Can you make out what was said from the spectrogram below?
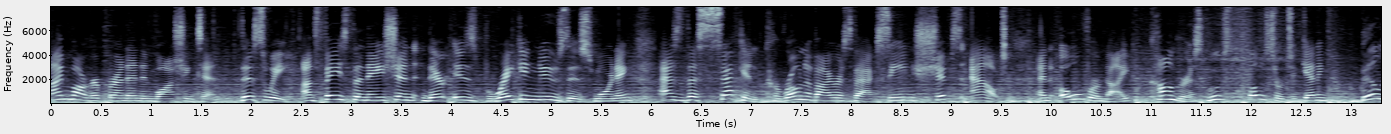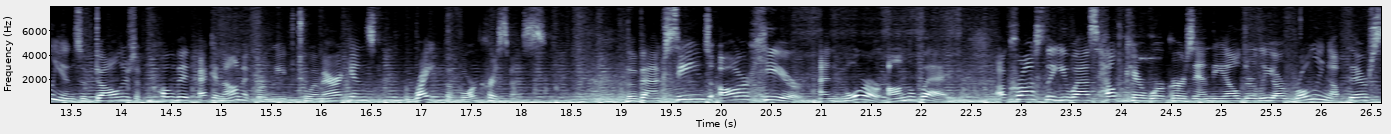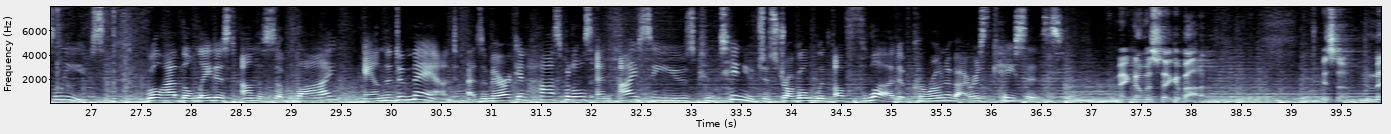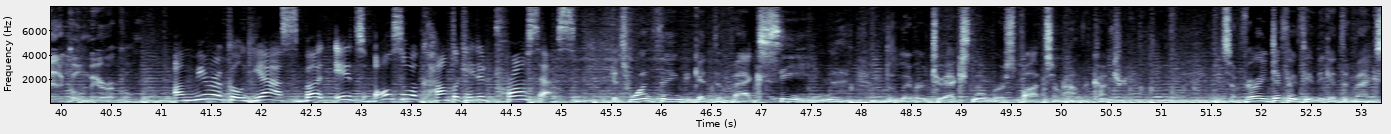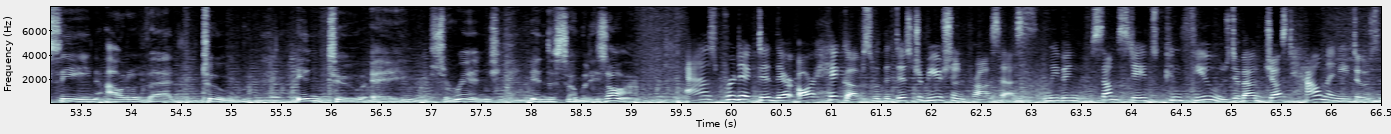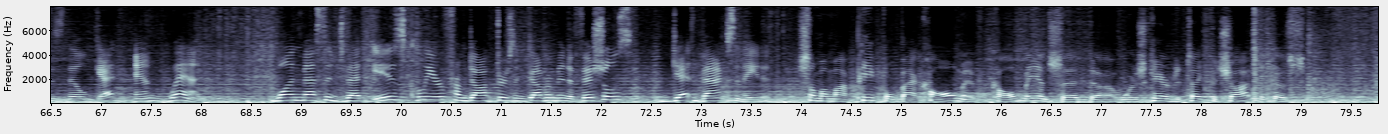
I'm Margaret Brennan in Washington. This week on Face the Nation, there is breaking news this morning as the second coronavirus vaccine ships out. And overnight, Congress moves closer to getting billions of dollars of COVID economic relief to Americans right before Christmas. The vaccines are here, and more are on the way. Across the U.S., healthcare workers and the elderly are rolling up their sleeves. We'll have the latest on the supply and the demand as American hospitals and ICUs continue to struggle with a flood of coronavirus cases. Make no mistake about it, it's a medical miracle. A miracle, yes, but it's also a complicated process. It's one thing to get the vaccine delivered to X number of spots around the country. It's a very different thing to get the vaccine out of that tube into a syringe into somebody's arm. As predicted, there are hiccups with the distribution process, leaving some states confused about just how many doses they'll get and when. One message that is clear from doctors and government officials get vaccinated. Some of my people back home have called me and said, uh, We're scared to take the shot because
